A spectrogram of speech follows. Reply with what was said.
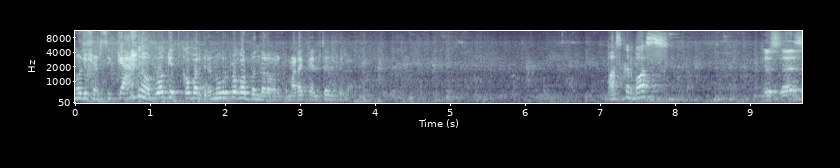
ನೋಡಿ ಫ್ರೆಂಡ್ಸ್ ಈ ಕ್ಯಾನ್ ಹೋಗಿ ಎತ್ಕೊಬರ್ತೀರ ನೂರು ರೂಪಾಯಿ ಕೊಟ್ಟು ಬಂದರು ಅವ್ರಿಗೆ ಮಾಡೋಕ್ಕೆ ಕೆಲಸ ಇದ್ದಿಲ್ಲ ಭಾಸ್ಕರ್ ಬಾಸ್. ಎಸ್ ಎಸ್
